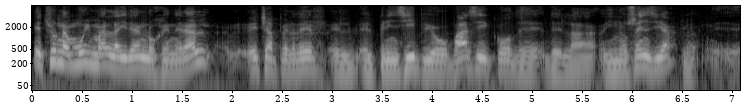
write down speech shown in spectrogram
Es una muy mala idea en lo general, echa a perder el, principio básico de, la inocencia, la, eh,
